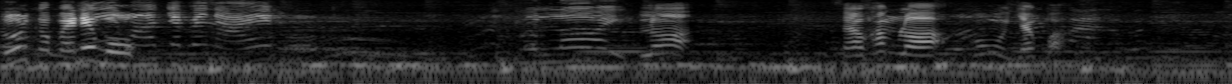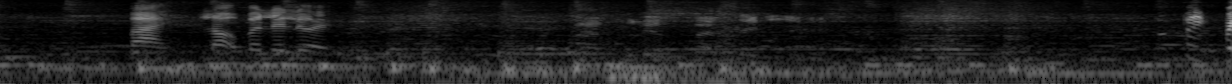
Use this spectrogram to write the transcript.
รุดเข้าไปในบกจะไปไหนขึ้นเลยเลาะแซวคำเลาะมึงหูจักบ่ไปเลาะไปเรื่อยบ้านผู้เลี้ยงบ้านใส่ดีเลยๆไปไป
